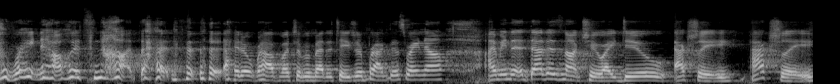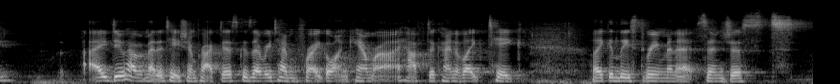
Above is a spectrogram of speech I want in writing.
right now, it's not that I don't have much of a meditation practice right now. I mean, that is not true. I do actually, actually, I do have a meditation practice because every time before I go on camera, I have to kind of like take like at least three minutes and just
